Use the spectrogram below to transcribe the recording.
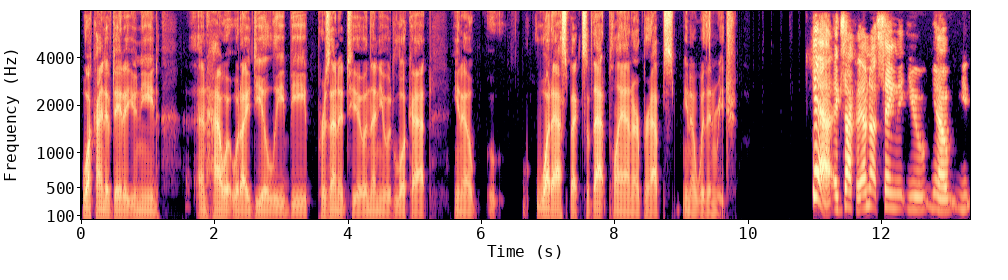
what kind of data you need and how it would ideally be presented to you, and then you would look at you know what aspects of that plan are perhaps you know within reach yeah exactly i'm not saying that you you know you,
